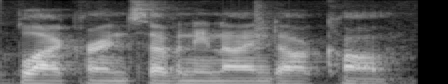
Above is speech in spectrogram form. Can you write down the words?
BlackRain79.com.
